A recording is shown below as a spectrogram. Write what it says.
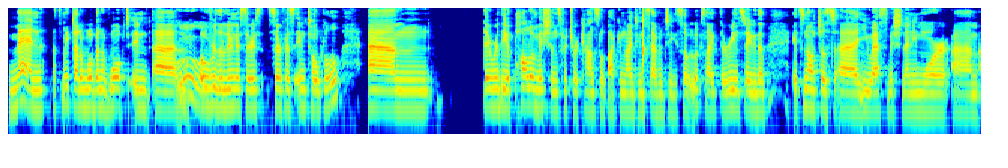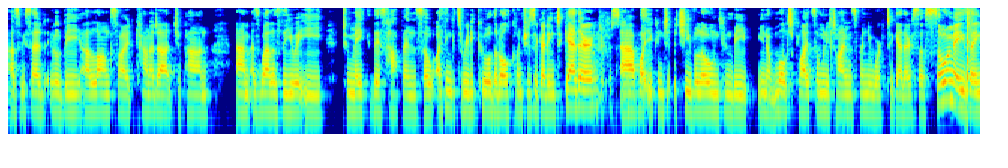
Men, let's make that a woman, have walked in uh, over the lunar sur- surface in total. Um, they were the Apollo missions, which were cancelled back in 1970. So it looks like they're reinstating them. It's not just a US mission anymore. Um, as we said, it'll be alongside Canada, Japan, um, as well as the UAE to make this happen. So I think it's really cool that all countries are getting together. 100%. Uh, what you can achieve alone can be, you know, multiplied so many times when you work together. So so amazing.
